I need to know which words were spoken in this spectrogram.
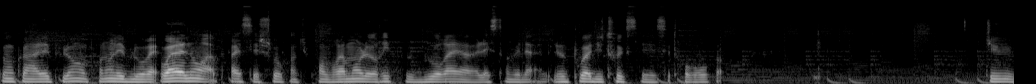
peux encore aller plus loin en prenant les Blu-ray. Ouais, non, après c'est chaud. Quand tu prends vraiment le RIP Blu-ray, euh, laisse tomber le poids du truc, c'est c'est trop gros quoi. Tu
